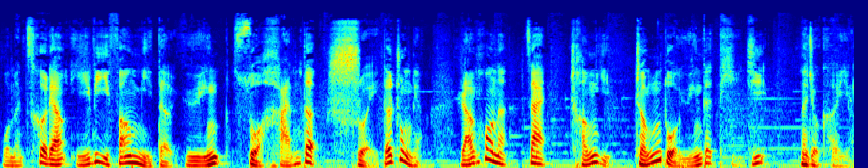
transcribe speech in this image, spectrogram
我们测量一立方米的云所含的水的重量，然后呢，再乘以整朵云的体积，那就可以了。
